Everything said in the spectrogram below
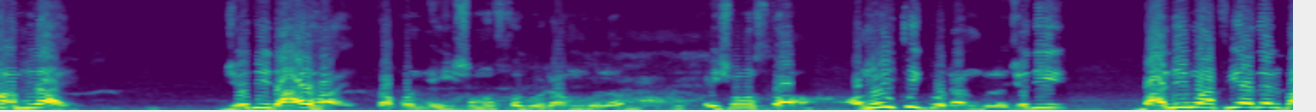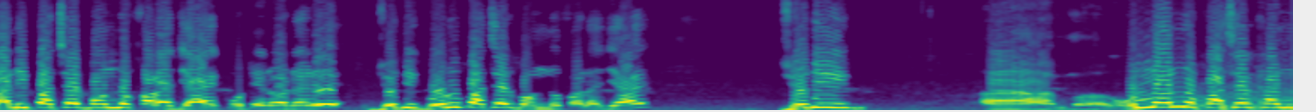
মামলায় যদি রায় হয়, তখন এই সমস্ত গোডাউনগুলো, এই সমস্ত অনৈতিক গোডাউনগুলো, যদি বালি মাফিয়াদের বালি পাচার বন্ধ করা যায় কোর্টের অর্ডারে যদি গরু পাচার বন্ধ করা যায়, যদি অন্যান্য পাচার কাণ্ড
